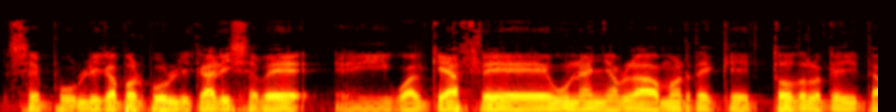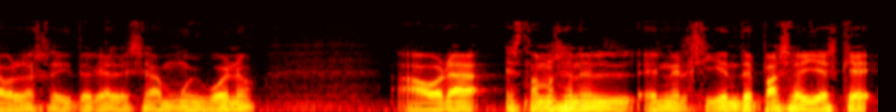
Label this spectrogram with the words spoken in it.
se publica por publicar y se ve, eh, igual que hace un año hablábamos de que todo lo que editaban las editoriales era muy bueno, ahora estamos en el, en el siguiente paso y es que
